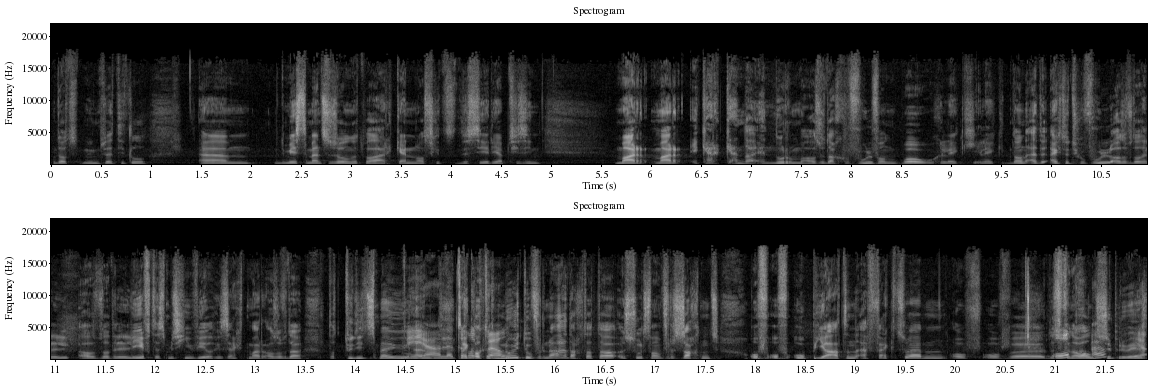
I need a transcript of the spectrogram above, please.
hoe dat noemt, de titel. Ehm, de meeste mensen zullen het wel herkennen als je het- de serie hebt gezien. Maar, maar ik herken dat enorm wel. Zo dat gevoel van wow. Gelijk, gelijk. Dan heb je echt het gevoel alsof dat, alsof dat leeft, is misschien veel gezegd, maar alsof dat, dat doet iets met u. Nee, En- ja, maar letterlijk ik had er wel. nooit over nagedacht dat dat een soort van verzachtend of, of opiaten effect zou hebben. Of, of, eh, dus ik vind dat wel een. Ja.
